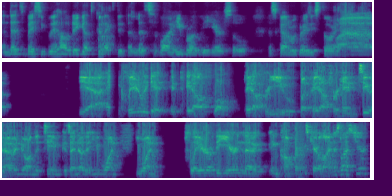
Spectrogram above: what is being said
And that's basically how they got connected, and that's why he brought me here. So that's kind of a crazy story. Wow. Yeah, and clearly it, it paid off. Well, paid off for you, but paid off for him too, having you on the team. Because I know that you won. You won Player of the Year in the in Conference Carolinas last year.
